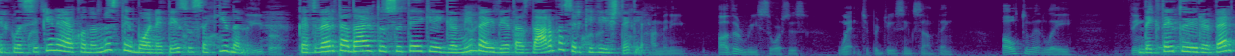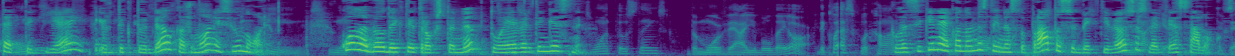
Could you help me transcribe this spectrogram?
ir klasikiniai ekonomistai buvo neteisūs sakydami, kad vertę daiktų suteikia į gamybę įdėtas darbas ir kiti ištekliai. Daiktai turi vertę tik jei ir tik todėl, kad žmonės jų nori. Kuo labiau daiktai trokštami, tuo jie vertingesni. Klasikiniai ekonomistai nesuprato subjektyviosios vertės savokos.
